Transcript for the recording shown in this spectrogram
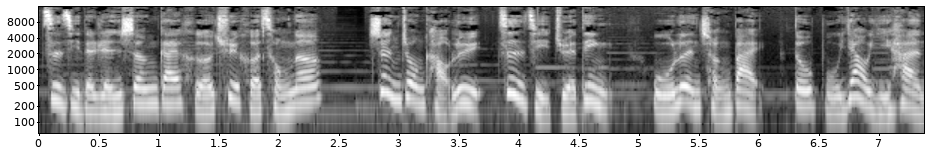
自己的人生该何去何从呢？慎重考虑，自己决定。无论成败，都不要遗憾。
